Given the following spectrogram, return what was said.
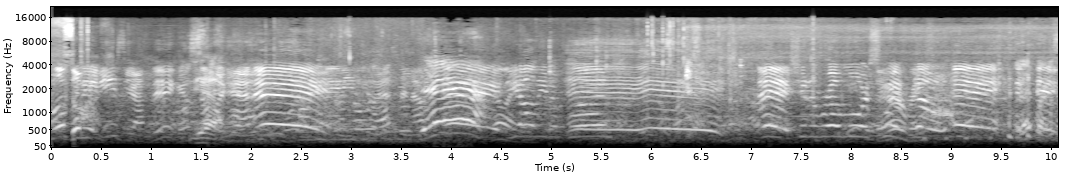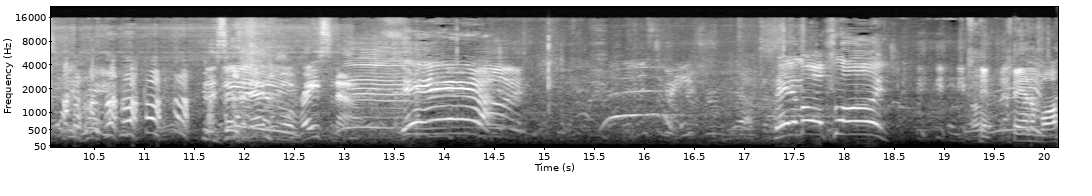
Close Some- to ain't easy, I think. Or something Yeah. like that. Hey! Yeah! Hey, y'all need a plunge? Hey, should have run more swift though. Hey! this is an actual race now. Yeah! Panama plunge! Panama.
